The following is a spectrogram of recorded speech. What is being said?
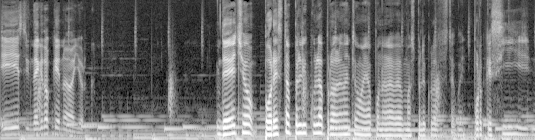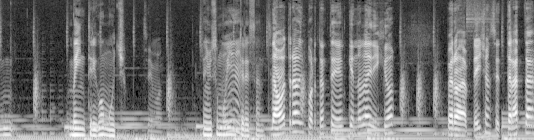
y Synecdoche Nueva York. De hecho, por esta película probablemente me vaya a poner a ver más películas de este güey. Porque sí me intrigó mucho. Sí. Se me hizo muy Mm. interesante. La otra importante de él que no la dirigió, pero Adaptation se trata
